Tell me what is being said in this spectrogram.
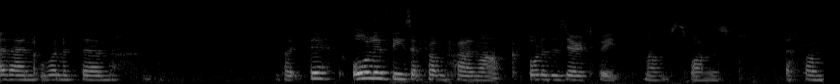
And then one of them is like this. All of these are from Primark. All of the zero to three months ones are from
